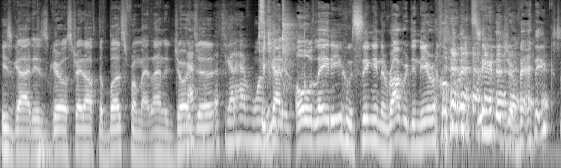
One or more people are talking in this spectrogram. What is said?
He's got his girl straight off the bus from Atlanta, That's, Georgia. that's you gotta have one. He's got his old lady who's singing the Robert De Niro, singing the dramatics.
